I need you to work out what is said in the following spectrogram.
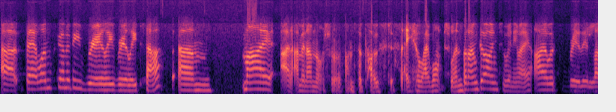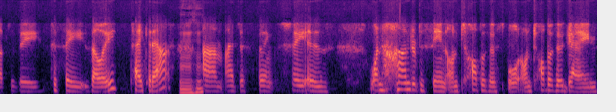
uh, that one's going to be really, really tough. Um, my, I, I mean, I'm not sure if I'm supposed to say who I want to win, but I'm going to anyway. I would really love to be to see Zoi take it out. Mm-hmm. Um, I just think she is 100% on top of her sport, on top of her game.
